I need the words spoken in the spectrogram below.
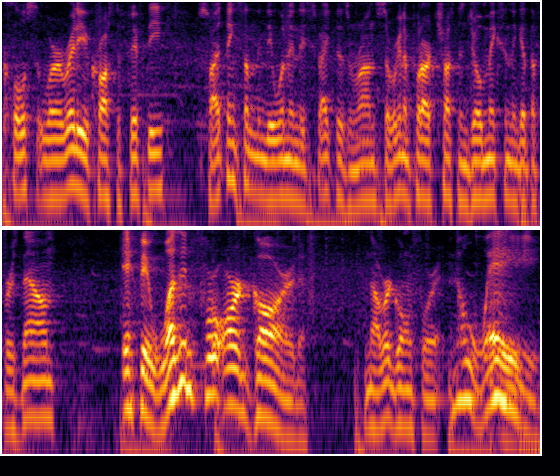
close. We're already across the 50. So I think something they wouldn't expect is a run. So we're going to put our trust in Joe Mixon to get the first down. If it wasn't for our guard, no, we're going for it. No way.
